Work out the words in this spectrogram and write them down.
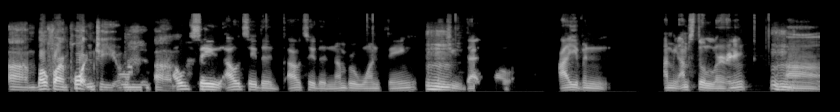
Um, both are important to you. Um, Um, I would say I would say the I would say the number one thing mhm, that you that I even I mean I'm still learning. mhm. Um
